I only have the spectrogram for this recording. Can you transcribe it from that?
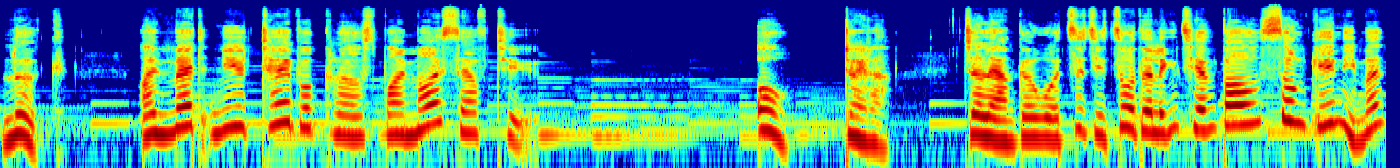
Look, I made new tablecloths by myself too. 哦，对了，这两个我自己做的零钱包送给你们。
